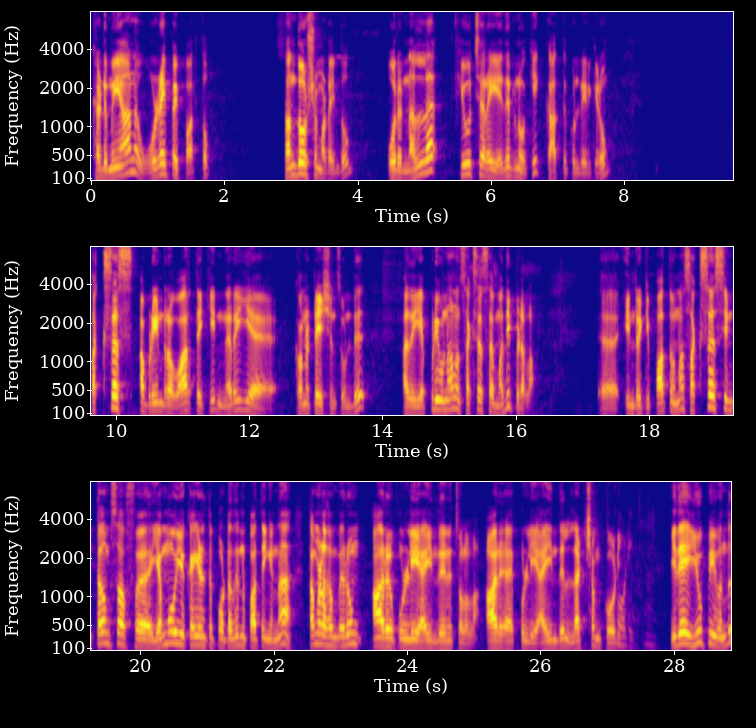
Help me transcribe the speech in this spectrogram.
கடுமையான உழைப்பை பார்த்தோம். சந்தோஷம் அடைந்தோம். ஒரு நல்ல ஃப்யூச்சரை எதிர்நோக்கி காத்து கொண்டிருக்கிறோம். சக்சஸ் அப்படின்ற வார்த்தைக்கு நிறைய கொனட்டேஷன்ஸ் உண்டு. அது எப்படி வேணாலும் சக்ஸஸை மதிப்பிடலாம். இன்றைக்கு பார்த்தோம்னா success in terms of MOU கையெழுத்து போட்டதுன்னு பார்த்தீங்கன்னா தமிழகம் வெறும் ஆறு புள்ளி ஐந்துன்னு சொல்லலாம். ஆறு புள்ளி ஐந்து லட்சம் கோடி. இதே யூபி வந்து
